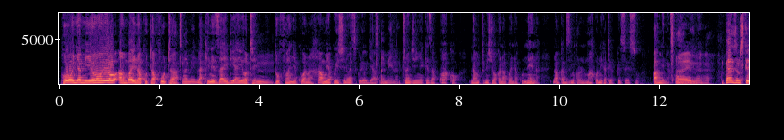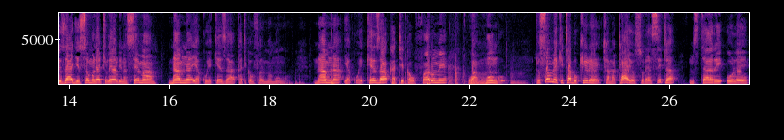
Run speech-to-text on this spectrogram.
Ponya mioyo ambayo inakutafuta. Amen. lakini zaidi ya yote mm. tufanye kuwa na hamu ya kuishi nawe siku ya ujapo Amen. tunajinyenyekeza kwako na mtumishi wako anapoenda kunena na mkabidhi mikononi mwako ni katika kristo yesu. Amina. Mpenzi msikilizaji somo letu leo linasema namna ya kuwekeza katika ufalume wa mungu namna ya kuwekeza katika ufalume wa mungu. Tusome kitabu kile cha matayo sura ya sita mstari ule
